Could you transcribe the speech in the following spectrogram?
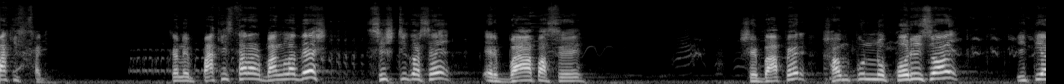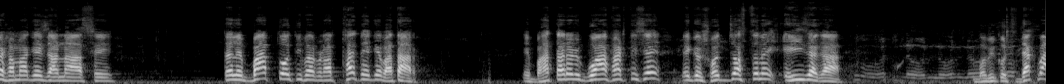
পাকিস্তানি। কারণ পাকিস্তান আর বাংলাদেশ সৃষ্টি করছে, এর বাপ আছে। সে বাপের সম্পূর্ণ পরিচয় ইতিহাস আমাকে জানা আছে। তাহলে বাপ তো অতি পারবে না অর্থাৎ একে ভাতার। এই ভাতারের গোয়া ফাটতেছে, একে সহ্য আসছে না এই জায়গা। ববি করছে। দেখবা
